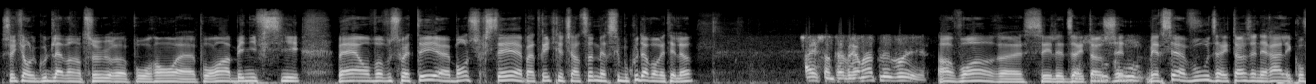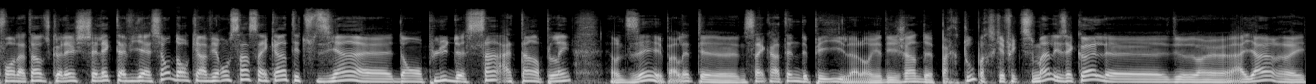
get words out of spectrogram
Ceux qui ont le goût de l'aventure pourront pourront en bénéficier. Ben, on va vous souhaiter bon succès, Patrick Richardson. Merci beaucoup d'avoir été là. Ça me fait vraiment plaisir. Au revoir. Euh, c'est le directeur général. Merci à vous, directeur général et cofondateur du collège Select Aviation. Donc, environ 150 étudiants, euh, dont plus de 100 à temps plein. On le disait, il parlait d'une cinquantaine de pays. Là. Alors, il y a des gens de partout parce qu'effectivement, les écoles euh, ailleurs,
